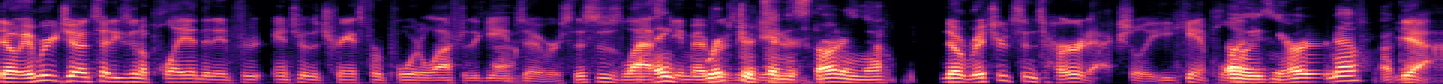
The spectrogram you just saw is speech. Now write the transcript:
No, Emory Jones said he's gonna play and then enter, enter the transfer portal after the ah. game's over. So this is his last game ever. Richardson is starting though. No, Richardson's hurt actually. He can't oh, play. Oh, is he hurt now? Okay. Yeah.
